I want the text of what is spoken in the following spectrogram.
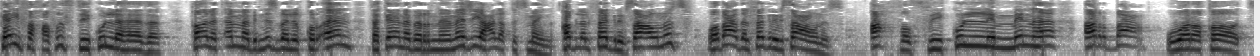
كيف حفظت كل هذا؟ قالت أما بالنسبة للقرآن فكان برنامجي على قسمين قبل الفجر بساعة ونصف وبعد الفجر بساعة ونصف. أحفظ في كل منها أربع ورقات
